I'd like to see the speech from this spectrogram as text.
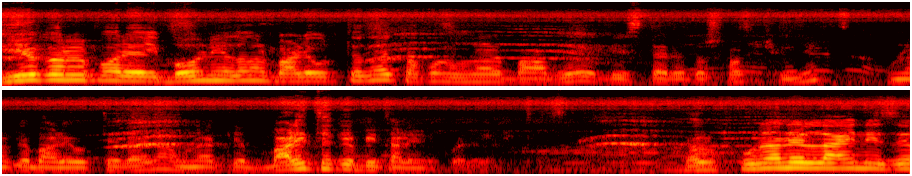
বিয়ে করার পরে এই বউ নিয়ে যখন বাড়ি উঠতে যায়, তখন ওনার বাবু বিস্তারিত সব শুনে ওনাকে বাড়ি উঠতে দেয় না, ওনাকে বাড়ি থেকে বিতাড়িত করে দেয়। কারণ কোরআনের লাইনে যে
